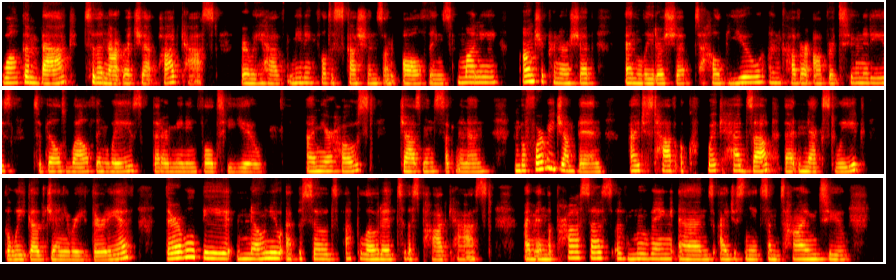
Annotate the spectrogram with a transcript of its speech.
Welcome back to the Not Rich Yet podcast, where we have meaningful discussions on all things money, entrepreneurship, and leadership to help you uncover opportunities to build wealth in ways that are meaningful to you. I'm your host, Jasmin Suknanan. And before we jump in, I just have a quick heads up that next week, the week of January 30th, there will be no new episodes uploaded to this podcast. I'm in the process of moving and I just need some time to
